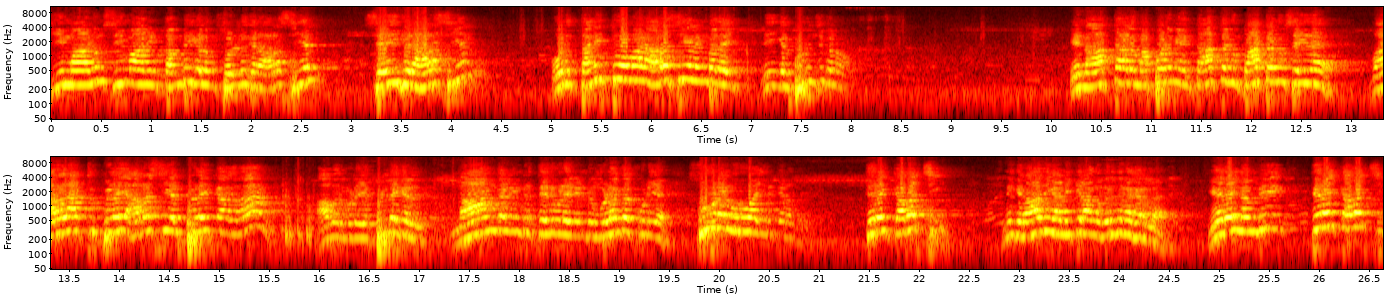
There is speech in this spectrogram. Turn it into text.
சீமானும் சீமானின் தம்பிகளும் சொல்லுகிற அரசியல் செய்கிற அரசியல் ஒரு தனித்துவமான அரசியல் என்பதை நீங்கள் புரிஞ்சுக்கணும். என் ஆத்தாளும் அப்பனும் என் தாத்தனும் பாட்டனும் செய்த வரலாற்று பிழை அரசியல் பிழைக்காக தான் அவர்களுடைய பிள்ளைகள் நாங்கள் இன்று தெருவில் என்று முழங்கக்கூடிய சூழல் உருவாகி இருக்கிறது. திரை கவர்ச்சி. இன்னைக்கு ராதிகா நிக்கிறாங்க விருதுநகர்ல. எதை நம்பி? திரை கவர்ச்சி.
